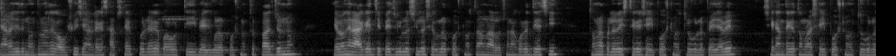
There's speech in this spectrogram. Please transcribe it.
চ্যানেল যদি নতুন হয়ে থাকে, অবশ্যই চ্যানেলটাকে সাবস্ক্রাইব করে রাখবে পরবর্তী পেজগুলোর প্রশ্নোত্তর পাওয়ার জন্য এবং এর আগের যে পেজগুলো ছিল, সেগুলোর প্রশ্নোত্তর আমরা আলোচনা করে দিয়েছি। তোমরা প্লে লিস্ট থেকে সেই প্রশ্ন উত্তরগুলো পেয়ে যাবে। সেখান থেকে তোমরা সেই প্রশ্ন উত্তরগুলো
